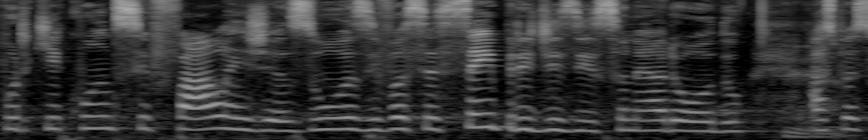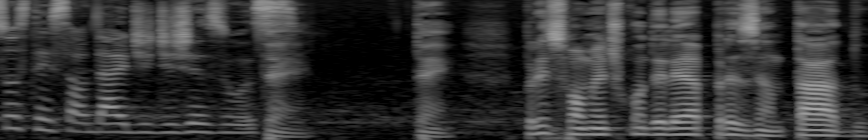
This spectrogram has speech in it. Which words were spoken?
porque quando se fala em Jesus, e você sempre diz isso, né, Haroldo? É. As pessoas têm saudade de Jesus. Tem, tem. Principalmente quando ele é apresentado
